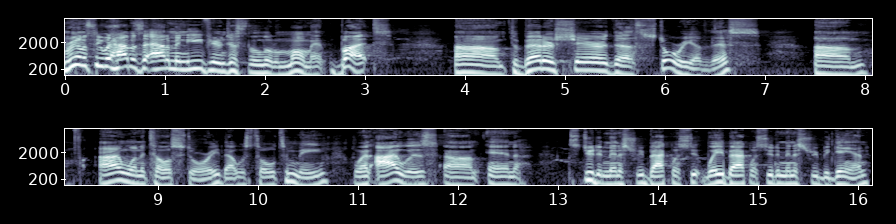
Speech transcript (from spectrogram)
We're gonna see what happens to Adam and Eve here in just a little moment, but um, to better share the story of this, um, I want to tell a story that was told to me when I was um, in student ministry, back when way back when student ministry began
